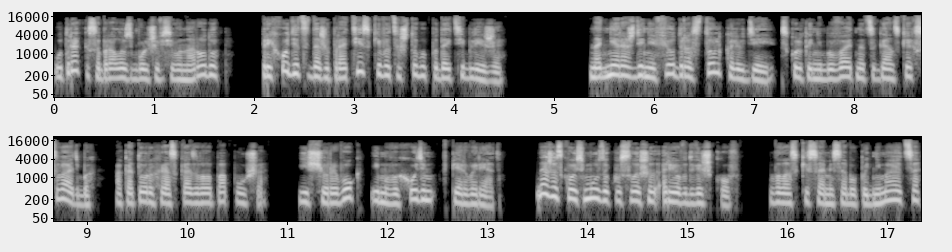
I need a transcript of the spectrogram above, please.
У трека собралось больше всего народу, Приходится даже протискиваться, чтобы подойти ближе. На дне рождения Федора столько людей, сколько не бывает на цыганских свадьбах, о которых рассказывала Папуша. Еще рывок, и мы выходим в первый ряд. Даже сквозь музыку слышен рев движков. Волоски сами собой поднимаются,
